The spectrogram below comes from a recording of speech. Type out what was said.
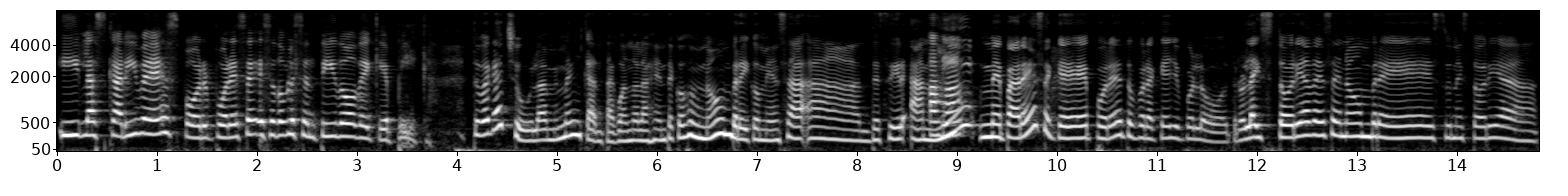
Y las Caribe es por, por ese, ese doble sentido de que pica. Tú ves que chula. A mí me encanta cuando la gente coge un nombre y comienza a decir, a mí me parece que por esto, por aquello, por lo otro. La historia de ese nombre es una historia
